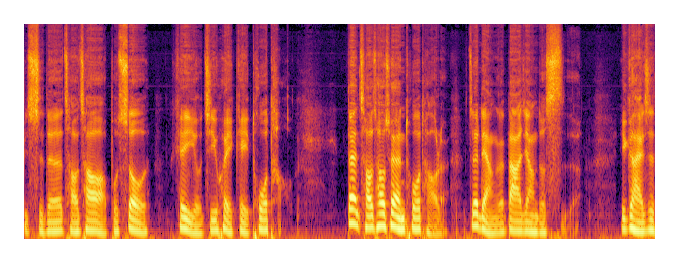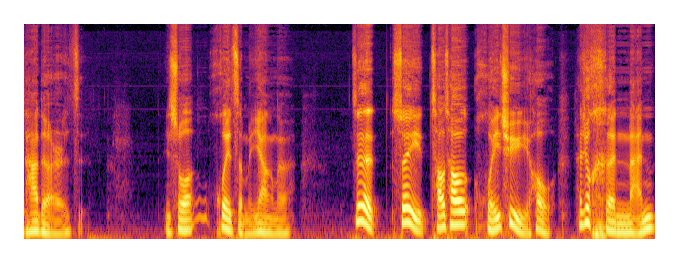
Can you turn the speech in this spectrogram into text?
使得曹操啊不受，可以有机会可以脱逃。但曹操虽然脱逃了，这两个大将都死了，一个还是他的儿子。你说会怎么样呢？这个，所以曹操回去以后，他就很难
